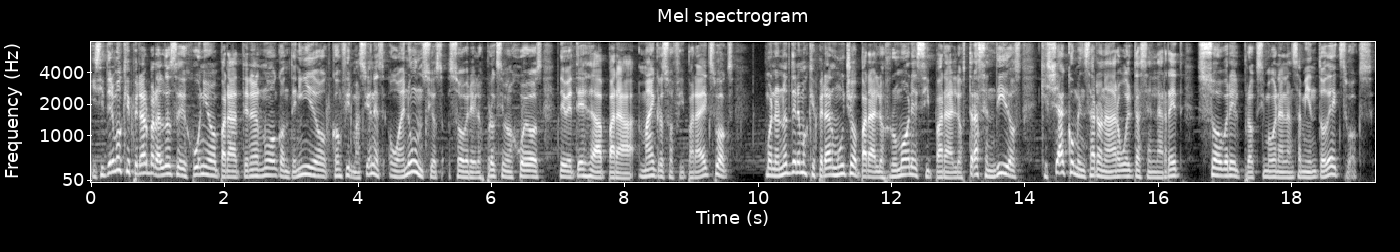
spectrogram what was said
Y si tenemos que esperar para el 12 de junio para tener nuevo contenido, confirmaciones o anuncios sobre los próximos juegos de Bethesda para Microsoft y para Xbox, bueno, no tenemos que esperar mucho para los rumores y para los trascendidos que ya comenzaron a dar vueltas en la red sobre el próximo gran lanzamiento de Xbox.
